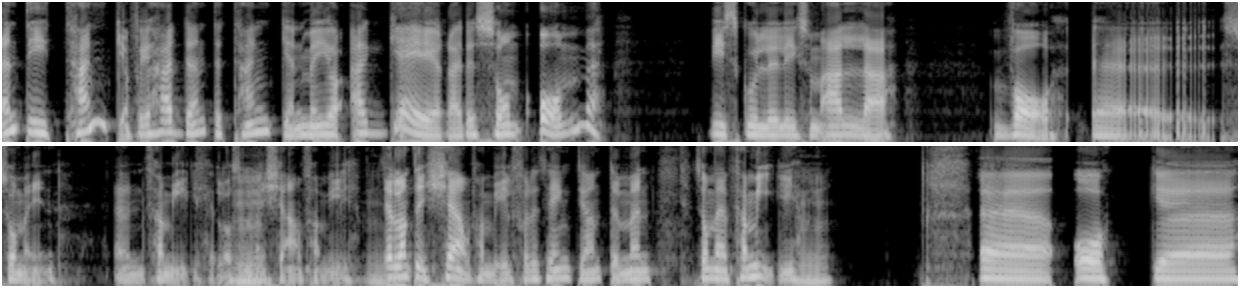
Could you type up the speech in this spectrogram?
inte i tanken, för jag hade inte tanken, men jag agerade som om vi skulle liksom alla vara eh, som en, en familj, eller som Mm. en kärnfamilj. Mm. Eller inte en kärnfamilj, för det tänkte jag inte, men som en familj. Mm. Eh, och eh,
